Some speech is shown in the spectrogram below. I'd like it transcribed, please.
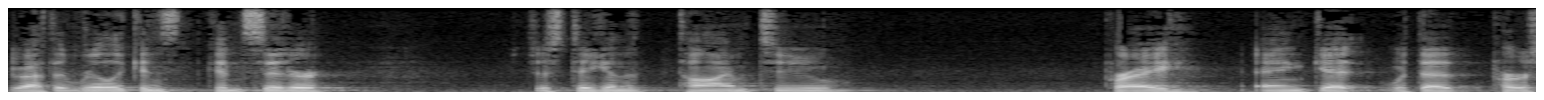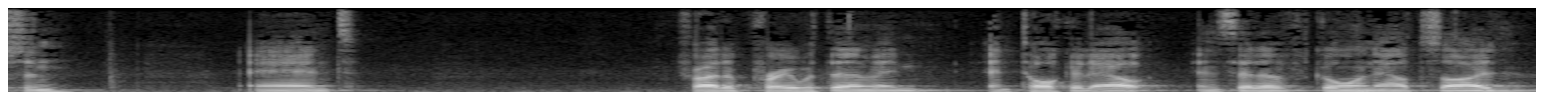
you have to really consider just taking the time to pray and get with that person and try to pray with them and, and talk it out instead of going outside.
